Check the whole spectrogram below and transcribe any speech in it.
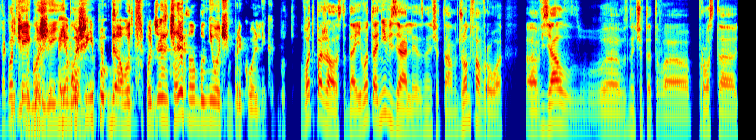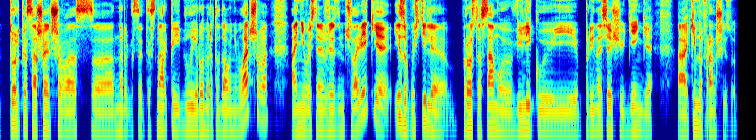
Так вот я, и говорю, больше, я и а не я больше не помню. помню. Да, вот, вот Железный человек, но он был не очень прикольный, как будто. Вот, пожалуйста, да, и вот они взяли, значит, там Джон Фавро, взял, э, значит, этого просто только сошедшего с, э, с этой с наркоиглы Роберта Дауни-младшего, они его сняли в «Железном человеке» и запустили просто самую великую и приносящую деньги э, кинофраншизу.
